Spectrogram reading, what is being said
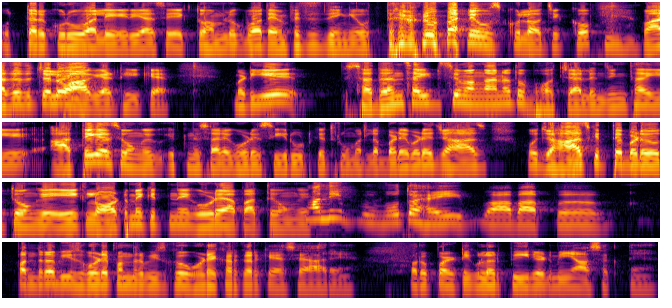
उत्तर कुरु वाले एरिया से एक तो हम लोग बहुत एम्फेसिस देंगे उत्तर कुरु वाले उसको लॉजिक को। हम्म। वहाँ से तो चलो आ गया ठीक है। बट ये सदर्न साइड से मंगाना तो बहुत चैलेंजिंग था। ये आते कैसे होंगे इतने सारे घोड़े सी रूट के थ्रू मतलब बड़े बड़े जहाज़ वो जहाज़ कितने बड़े होते होंगे? एक लॉट में कितने घोड़े आप आते होंगे? हाँ नहीं वो तो है ही। अब आप पंद्रह बीस घोड़े पंद्रह बीस घोड़े कर करके ऐसे आ रहे हैं। और वो पर्टिकुलर पीरियड में ही आ सकते हैं।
